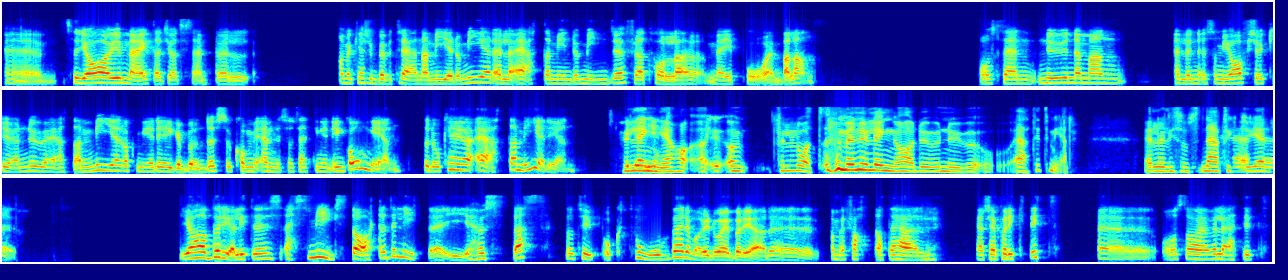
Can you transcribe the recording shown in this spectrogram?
Eh, så jag har ju märkt att jag till exempel ja, men kanske behöver träna mer och mer eller äta mindre och mindre för att hålla mig på en balans. Och sen nu när man, eller som jag försöker göra nu, är äta mer och mer regelbundet så kommer ämnesomsättningen igång igen. Så då kan jag äta mer igen. Hur länge har, äh, förlåt, men hur länge har du nu ätit mer? Eller liksom, när fick du hjälp? Eh, Jag har börjat lite, äh, smygstartade lite i höstas. Så typ oktober var det då jag började ja, fatta att det här Mm. kanske är på riktigt. Eh, och så har jag väl ätit,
